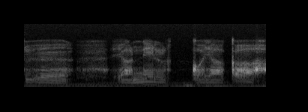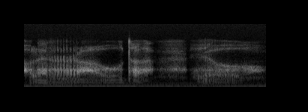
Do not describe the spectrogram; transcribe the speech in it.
syö ja nilkkoja kahle rauta. Joo.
